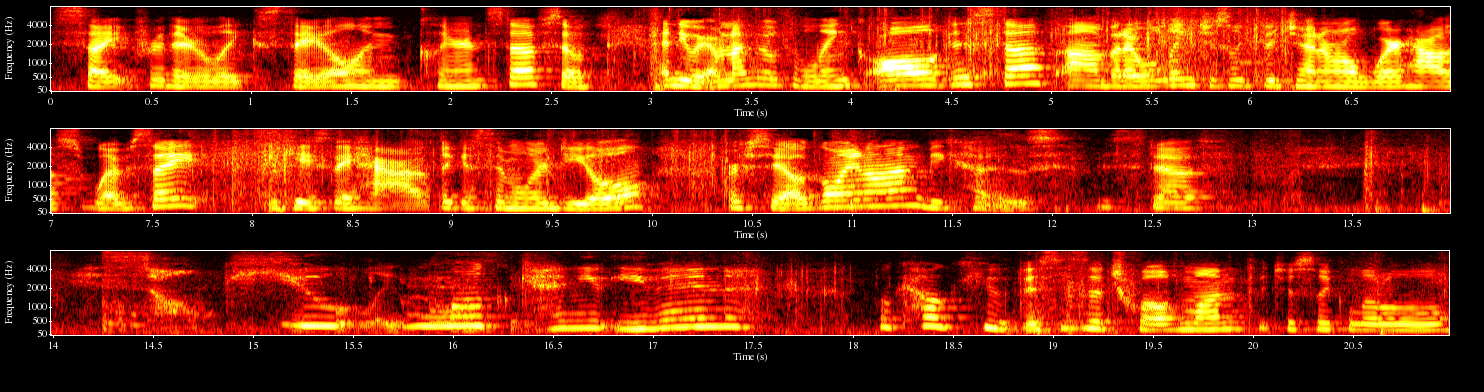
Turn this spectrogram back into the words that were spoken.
site for their like sale and clearance stuff. So anyway, I'm not gonna be able to link all this stuff, um, but I will link just like the general warehouse website in case they have like a similar deal or sale going on because this stuff is so cute. Like look, can you even, look how cute. This is a 12 month, just like little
